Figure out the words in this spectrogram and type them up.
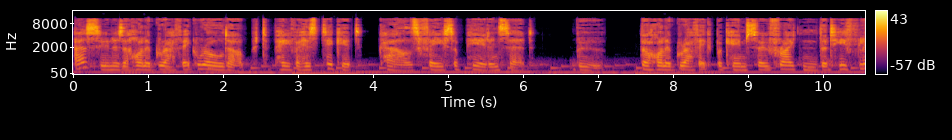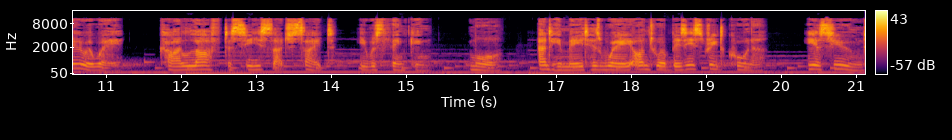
As soon as a holographic rolled up to pay for his ticket, Cal's face appeared and said, Boo. The holographic became so frightened that he flew away. Carl laughed to see such sight. He was thinking, more and he made his way onto a busy street corner. He assumed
